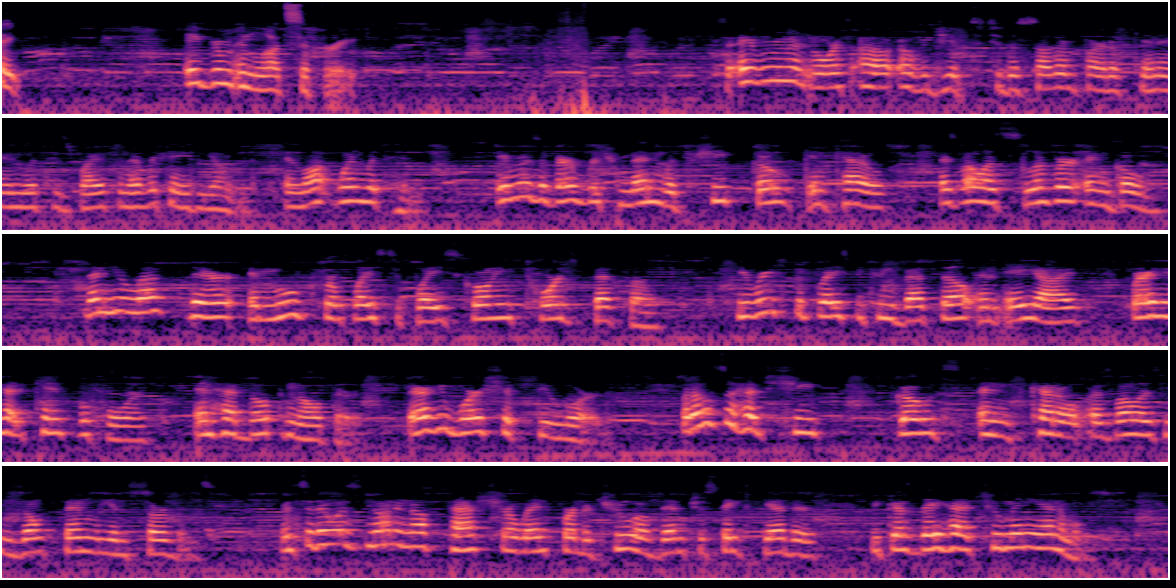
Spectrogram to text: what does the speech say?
Hey, Abram and Lot separate. So Abram went north out of Egypt to the southern part of Canaan with his wife and everything he owned, and Lot went with him. Abram was a very rich man with sheep, goat, and cattle, as well as silver and gold. Then he left there and moved from place to place, going towards Bethel. He reached the place between Bethel and Ai, where he had camped before, and had built an altar. There he worshipped the Lord, but also had sheep, goats, and cattle, as well as his own family and servants. And so there was not enough pasture land for the two of them to stay together, because they had too many animals.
